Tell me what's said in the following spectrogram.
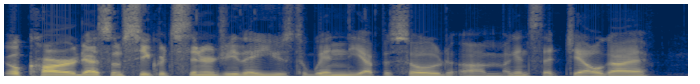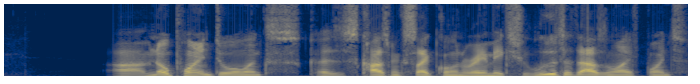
Joe card has some secret synergy they used to win the episode um, against that jail guy. Um, no point in Duel Links because Cosmic Cyclone Ray makes you lose a thousand life points.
